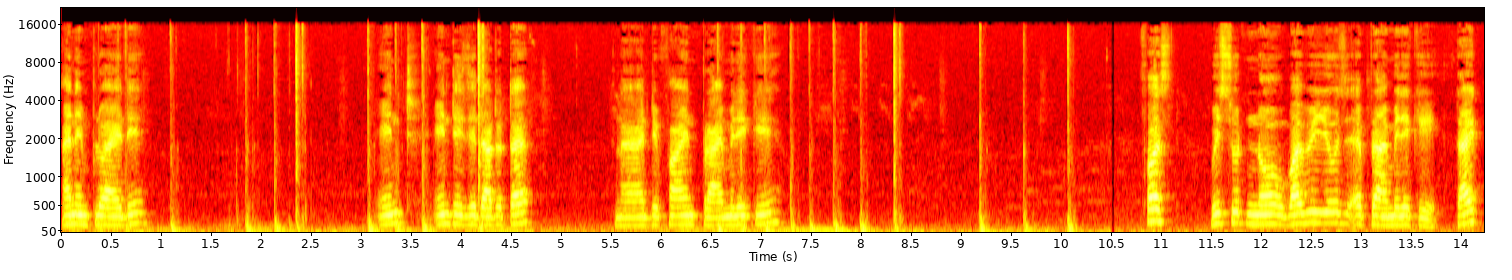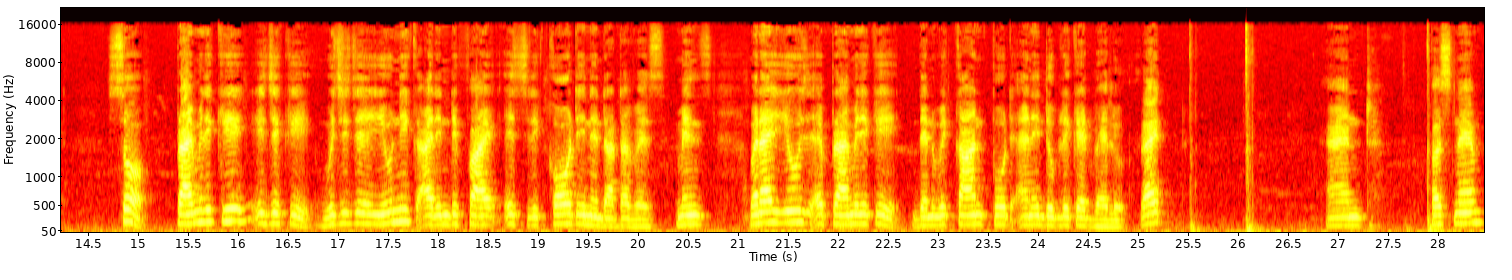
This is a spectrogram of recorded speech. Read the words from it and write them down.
and employee ID int int is a data type. And I define primary key. First we should know why we use a primary key right? So primary key is a key which is a unique identifier is record in a database. Means when I use a primary key then we can't put any duplicate value right? And first name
